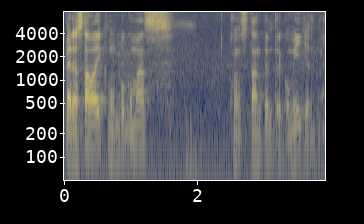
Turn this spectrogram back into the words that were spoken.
Pero ha estado ahí como un poco más constante, entre comillas, man.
